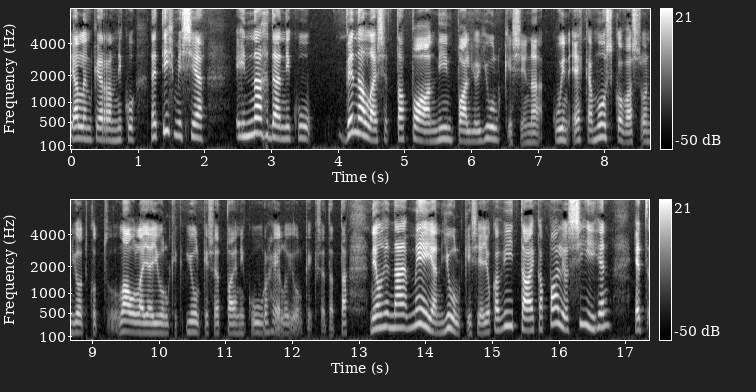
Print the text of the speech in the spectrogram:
jälleen kerran niin kuin, näitä ihmisiä ei nähdä niin kuin, venäläiset tapaa niin paljon julkisina kuin ehkä Moskovassa on jotkut laulajajulkiset tai niinku urheilujulkiset. Että ne on nämä meidän julkisia, joka viittaa aika paljon siihen, että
